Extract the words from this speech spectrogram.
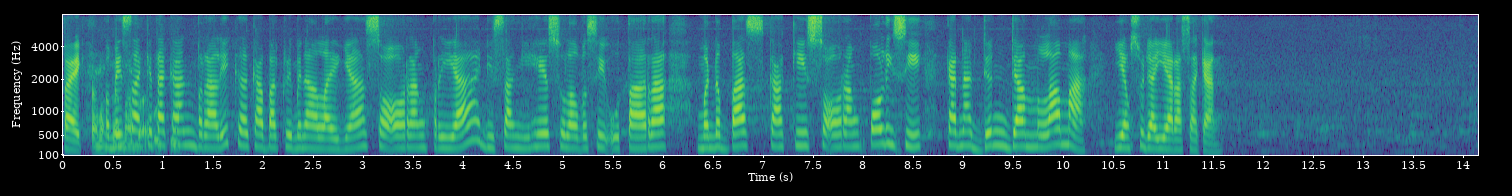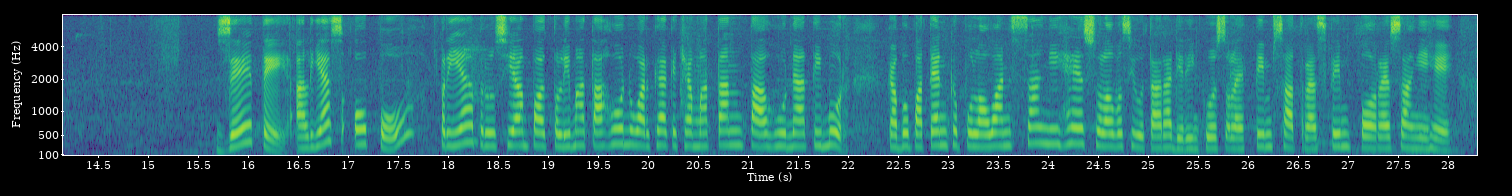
Baik, pemirsa kita akan beralih ke kabar kriminal lainnya. Seorang pria di Sangihe, Sulawesi Utara menebas kaki seorang polisi karena dendam lama yang sudah ia rasakan. ZT alias Opo, pria berusia 45 tahun warga Kecamatan Tahuna Timur, Kabupaten Kepulauan Sangihe, Sulawesi Utara diringkus oleh tim Satreskrim Polres Sangihe.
